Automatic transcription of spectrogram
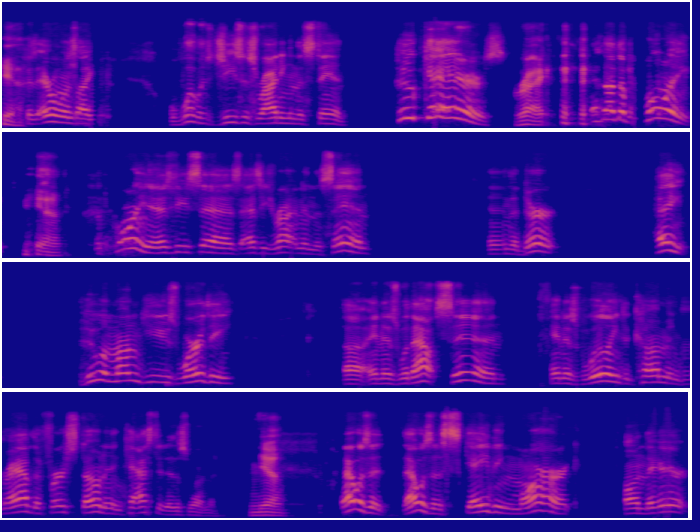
Yeah. Because everyone's like, what was Jesus writing in the sand? Who cares? Right. That's not the point. Yeah. The point is, he says, as he's writing in the sand, in the dirt, hey, who among you is worthy uh, and is without sin and is willing to come and grab the first stone and cast it at this woman? Yeah. That was a that was a scathing mark on their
